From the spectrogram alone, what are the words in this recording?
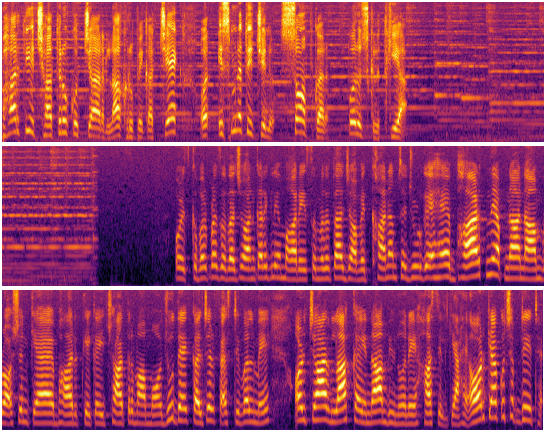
भारतीय छात्रों को चार लाख रुपए का चेक और स्मृति चिन्ह सौंप पुरस्कृत किया। और इस खबर पर ज़्यादा जानकारी के लिए हमारे संवाददाता जावेद खान हमसे जुड़ गए हैं। भारत ने अपना नाम रोशन किया है। भारत के कई छात्र वहाँ मौजूद है। कल्चर फेस्टिवल में और चार लाख का इनाम भी उन्होंने हासिल किया है। और क्या कुछ अपडेट है?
